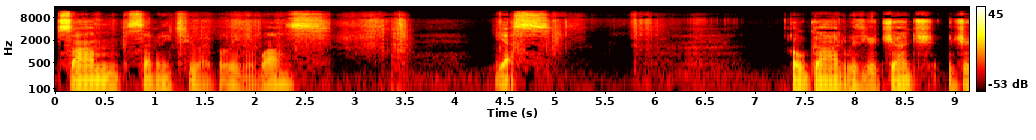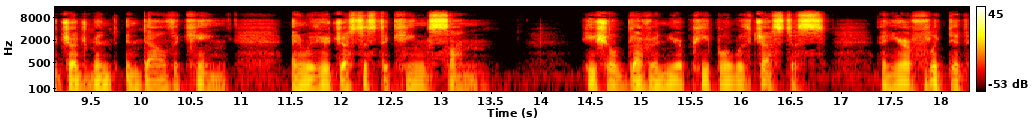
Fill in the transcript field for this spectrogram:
Psalm 72, I believe it was. Yes. O God, with your judge, with your judgment endow the king, and with your justice the king's son. He shall govern your people with justice, and your afflicted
